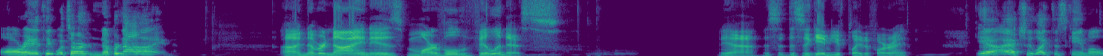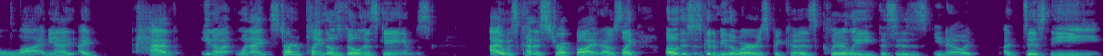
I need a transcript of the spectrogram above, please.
All right, I think what's our number nine? Uh, number nine is Marvel Villainous. Yeah, this is this is a game you've played before, right? Yeah, I actually like this game a lot. I mean, I, I have, you know, when I started playing those villainous games, I was kind of struck by it. I was like, oh, this is going to be the worst because clearly this is, you know, a, a Disney,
